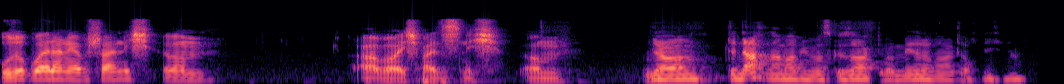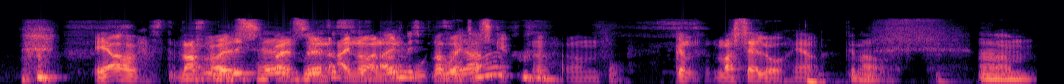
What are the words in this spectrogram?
Uruguay dann ja wahrscheinlich, ähm, aber ich weiß es nicht. Ähm, ja, den Nachnamen hat mir was gesagt, aber mehr dann halt auch nicht, ne? ja, weil es den einen oder anderen guten Huertas gibt, ne? Ähm, Marcelo, ja. Genau. Ähm, ähm,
